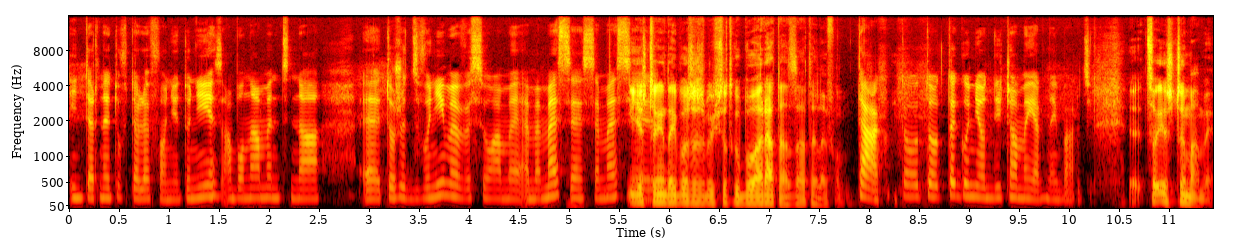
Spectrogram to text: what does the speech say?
internetu w telefonie. To nie jest abonament na e, to, że dzwonimy, wysyłamy MMS-y, SMS-y. i jeszcze nie daj Boże, żeby w środku była rata za telefon. Tak, to, to tego nie odliczamy jak najbardziej. Y, Co jeszcze mamy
